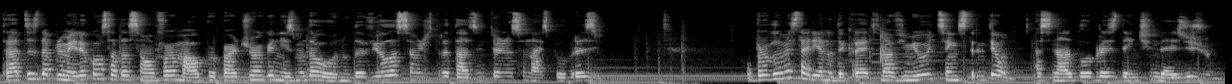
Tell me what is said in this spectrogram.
Trata-se da primeira constatação formal por parte de um organismo da ONU da violação de tratados internacionais pelo Brasil. O problema estaria no Decreto 9.831, assinado pelo presidente em 10 de junho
